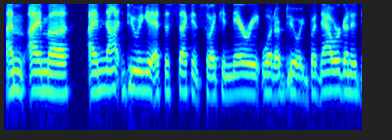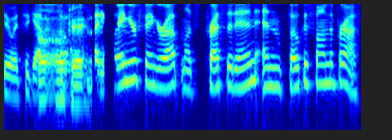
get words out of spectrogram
I'm I'm uh I'm not doing it at the second so I can narrate what I'm doing, but now we're going to do it together. Oh, okay. So bring your finger up and let's press it in and focus on the breath.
